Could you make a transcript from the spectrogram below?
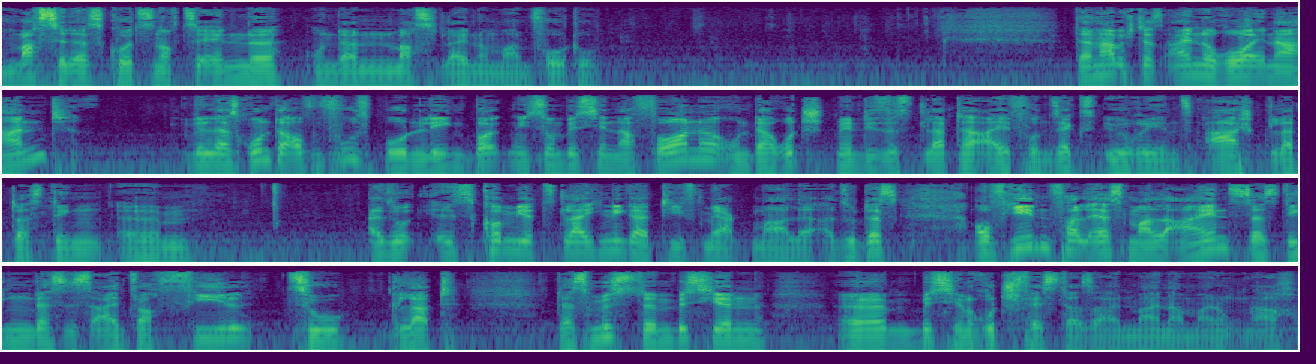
machst du das kurz noch zu Ende und dann machst du gleich nochmal ein Foto. Dann habe ich das eine Rohr in der Hand, will das runter auf den Fußboden legen, beug mich so ein bisschen nach vorne und da rutscht mir dieses glatte iPhone 6 übrigens arschglatt das Ding. Ähm, also es kommen jetzt gleich Negativmerkmale. Also das auf jeden Fall erstmal eins, das Ding, das ist einfach viel zu glatt. Das müsste ein bisschen, äh, ein bisschen rutschfester sein, meiner Meinung nach.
